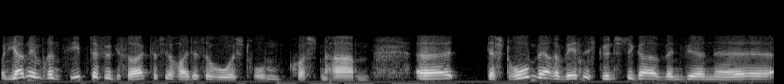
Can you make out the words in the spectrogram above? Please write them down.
und die haben im Prinzip dafür gesorgt, dass wir heute so hohe Stromkosten haben. Äh, der Strom wäre wesentlich günstiger, wenn wir eine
